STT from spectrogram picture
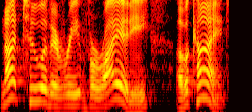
not two of every variety of a kind.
